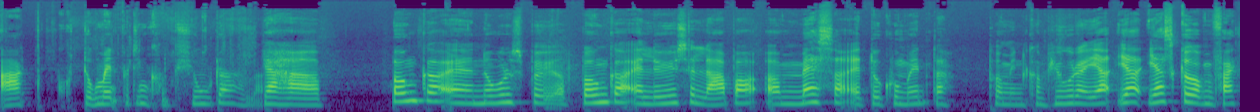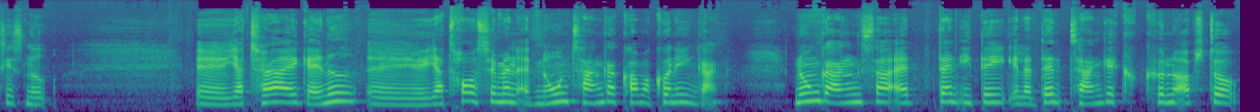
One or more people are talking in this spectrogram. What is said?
ark, dokument på din computer? Eller? Jeg har bunker af notesbøger, bunker af løse lapper og masser af dokumenter på min computer. Jeg, jeg, jeg skriver dem faktisk ned. Øh, jeg tør ikke andet. Øh, jeg tror simpelthen, at nogle tanker kommer kun én gang. Nogle gange så er den idé eller den tanke kun opstå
